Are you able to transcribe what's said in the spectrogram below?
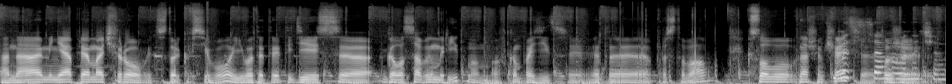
она меня прямо очаровывает. Столько всего. И вот эта, эта идея с э, голосовым ритмом в композиции, это просто вау. К слову, в нашем чате Мы с тоже... Начала.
